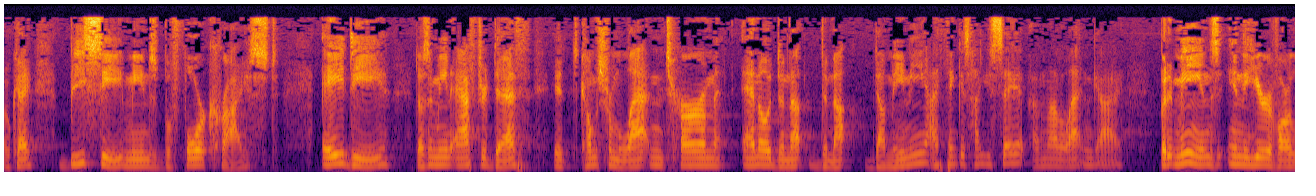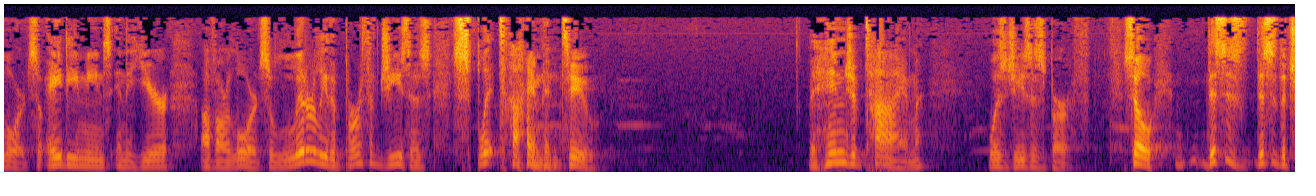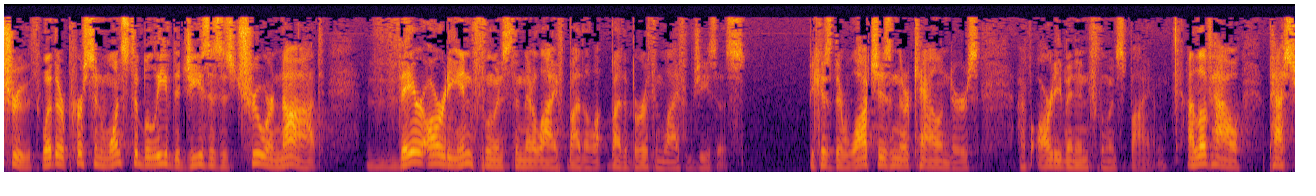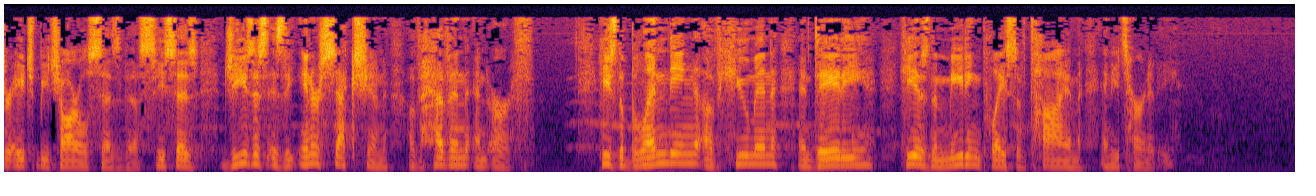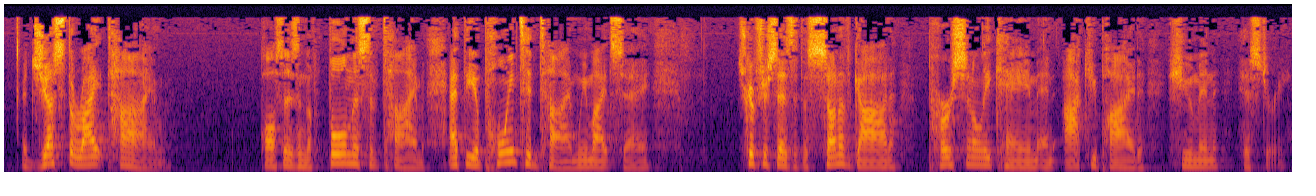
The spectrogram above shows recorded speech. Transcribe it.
Okay? BC means before Christ. AD doesn't mean after death. It comes from Latin term anno domini, I think is how you say it. I'm not a Latin guy. But it means in the year of our Lord. So AD means in the year of our Lord. So literally the birth of Jesus split time in two. The hinge of time was Jesus' birth. So this is, this is the truth. Whether a person wants to believe that Jesus is true or not, they're already influenced in their life by the, by the birth and life of Jesus. Because their watches and their calendars have already been influenced by him. I love how Pastor H.B. Charles says this. He says, Jesus is the intersection of heaven and earth. He's the blending of human and deity. He is the meeting place of time and eternity. At just the right time, Paul says in the fullness of time, at the appointed time, we might say, Scripture says that the Son of God personally came and occupied human history.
